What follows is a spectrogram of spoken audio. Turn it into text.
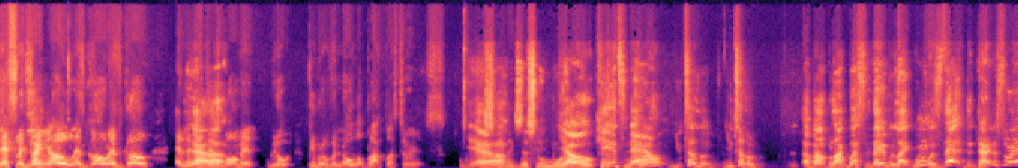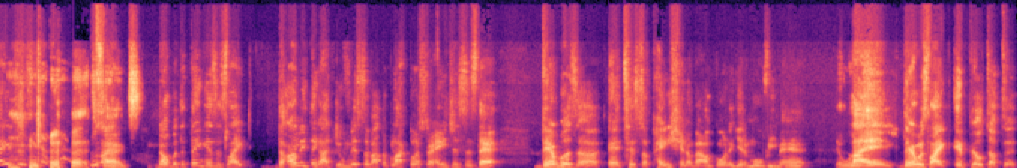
Netflix like, "Yo, let's go, let's go." And at Yeah. this moment, we don't. People don't even know what Blockbuster is. It Yeah. doesn't exist no more. Yo, kids now, you tell them you tell them about Blockbuster, they be like, when was that? The dinosaur ages? It's Facts. no, but the thing is, it's like the only thing I do miss about the Blockbuster ages is that there was a anticipation about going to get a movie, man. Was. Like there was like it built up to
